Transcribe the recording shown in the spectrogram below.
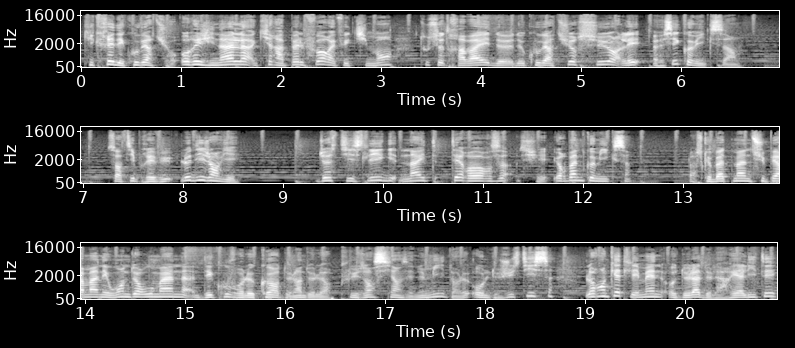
qui crée des couvertures originales qui rappellent fort effectivement tout ce travail de, couverture sur les EC Comics. Sortie prévue le 10 janvier. Justice League Night Terrors chez Urban Comics. Lorsque Batman, Superman et Wonder Woman découvrent le corps de l'un de leurs plus anciens ennemis dans le hall de justice, leur enquête les mène au-delà de la réalité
